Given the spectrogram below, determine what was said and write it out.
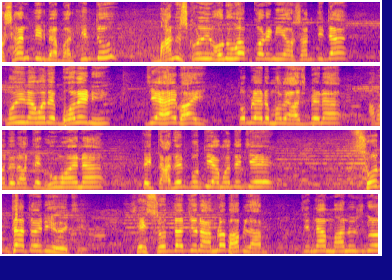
অশান্তির ব্যাপার। কিন্তু মানুষ কোনোদিন অনুভব করেনি অশান্তিটা। কোনোদিন আমাদের বলেনি যে হ্যাঁ ভাই তোমরা এরকমভাবে আসবে না, আমাদের রাতে ঘুম হয় না। তাই তাদের প্রতি আমাদের যে শ্রদ্ধা তৈরি হয়েছে, সেই শ্রদ্ধার জন্য আমরা ভাবলাম যে না, মানুষগুলো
